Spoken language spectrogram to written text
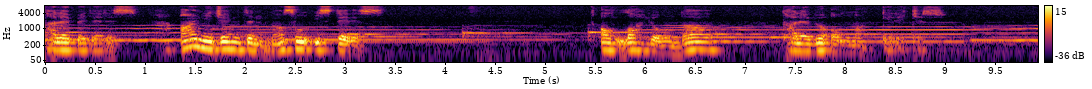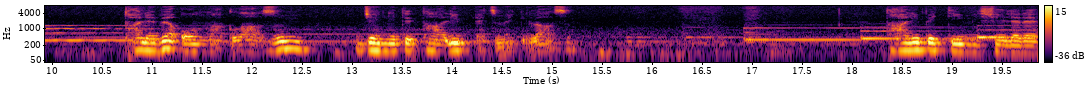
talep ederiz? Aynı cenneti nasıl isteriz? Allah yolunda talebe olmak gerekir. Talebe olmak lazım. Cenneti talip etmek lazım. Talip ettiğimiz şeylere,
